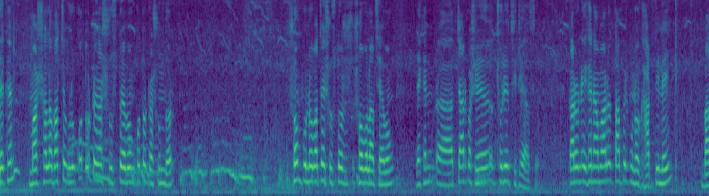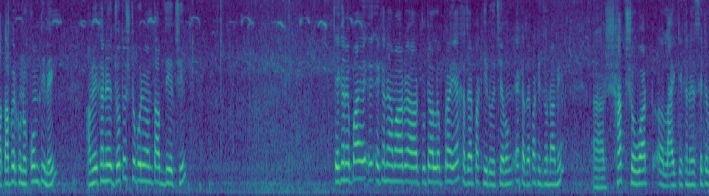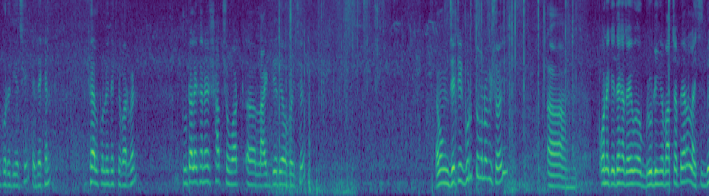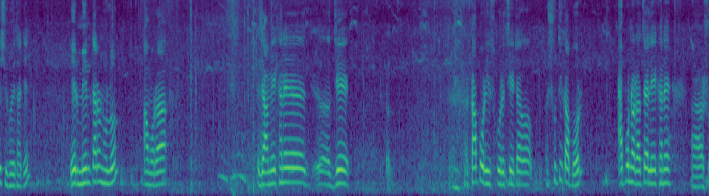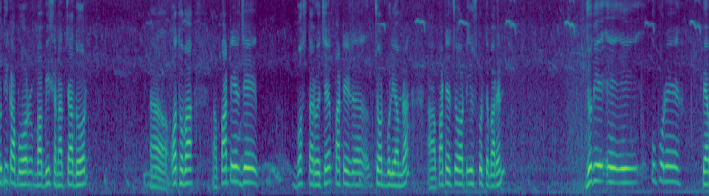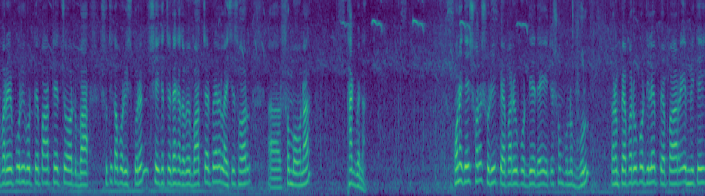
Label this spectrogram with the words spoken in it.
দেখেন মার্শাল্লাহ বাচ্চাগুলো কতটা সুস্থ এবং কতটা সুন্দর। সম্পূর্ণ বাচ্চাই সুস্থ, সবল আছে এবং দেখেন চারপাশে ছড়িয়ে ছিটিয়ে আছে। কারণ এখানে আমার তাপের কোনো ঘাটতি নেই বা তাপের কোনো কমতি নেই। আমি এখানে যথেষ্ট পরিমাণ তাপ দিয়েছি। এখানে প্রায় এখানে আমার টোটাল প্রায় এক হাজার পাখি রয়েছে এবং এক হাজার পাখির জন্য আমি সাতশো ওয়াট লাইট এখানে সেটেল করে দিয়েছি। দেখেন খেয়াল করলে দেখতে পারবেন। টোটাল এখানে সাতশো ওয়াট লাইট দিয়ে দেওয়া হয়েছে। এবং যেটি গুরুত্বপূর্ণ বিষয় আহ, অনেকেই দেখা যায় ব্রুডিংয়ে বাচ্চা প্যারালাইসিস বেশি হয়ে থাকে। এর মেন কারণ হলো আমরা যে আমি এখানে যে কাপড় ইউজ করেছি এটা সুতি কাপড়। আপনারা চাইলে এখানে সুতি কাপড় বা বিছানার চাদর অথবা পাটের যে বস্তা রয়েছে, পাটের চট বলি আমরা পাটের চট ইউজ করতে পারেন। যদি এই উপরে পেপারের পরিবর্তে পাটের চট বা সুতি কাপড় ইউজ করেন, সেই ক্ষেত্রে দেখা যাবে বাচ্চার প্যারালাইসিস হওয়ার সম্ভাবনা থাকবে না। অনেকেই সরাসরি পেপারের উপর দিয়ে দেয়, এটা সম্পূর্ণ ভুল। কারণ পেপারের উপর দিলে পেপার এমনিতেই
